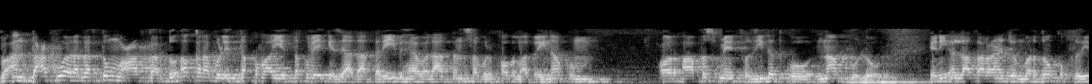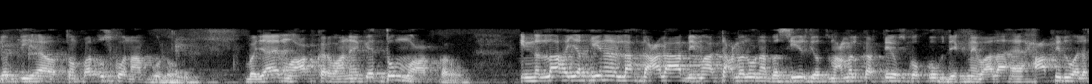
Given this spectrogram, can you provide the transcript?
وہ انتاخو اور اگر تم معاف کر دو، اقرب التقوا یہ تقوی کے زیادہ قریب ہے۔ ولا تنصب الفضل بینکم اور آپس میں فضیلت کو نہ بھولو۔ یعنی اللہ تعالیٰ نے جو مردوں کو فضیلت دی ہے عورتوں پر، اس کو نہ بھولو۔ بجائے معاف کروانے کے، تم معاف کرو۔ ان اللہ یقین اللہ تعالیٰ بما تعملون بصیر، جو تم عمل کرتے اس کو خوب دیکھنے والا ہے۔ حافظ علیہ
